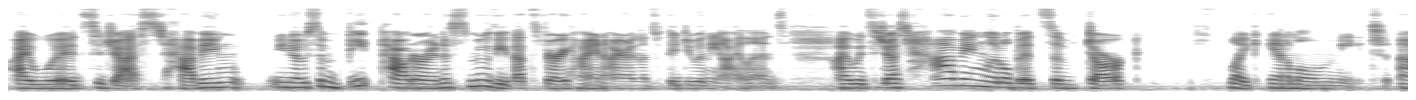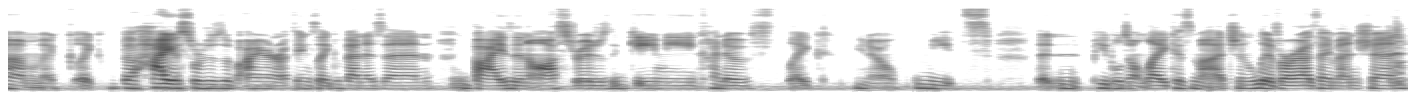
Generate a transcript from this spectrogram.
I would suggest having, you know, some beet powder in a smoothie. That's very high in iron. That's what they do in the islands. I would suggest having little bits of dark like animal meat. Um, like, like the highest sources of iron are things like venison, bison, ostrich, the gamey kind of like you know meats that people don't like as much, and liver, as I mentioned.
